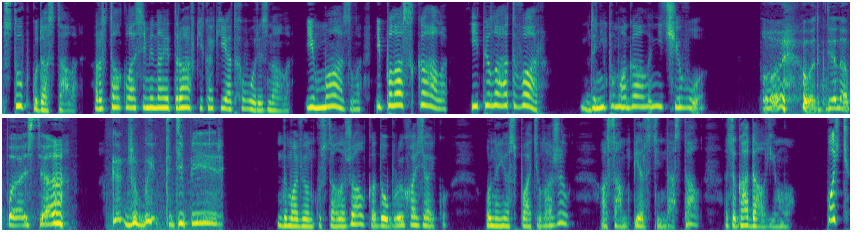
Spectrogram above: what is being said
ступку достала, растолкла семена и травки, какие от хвори знала, и мазала, и полоскала, и пила отвар. Да не помогало ничего. Ой, вот где напасть, а? Как же быть-то теперь? Домовенку стало жалко добрую хозяйку. Он ее спать уложил, а сам перстень достал, загадал ему. Пусть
